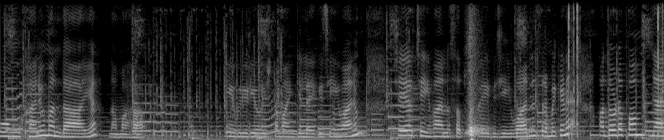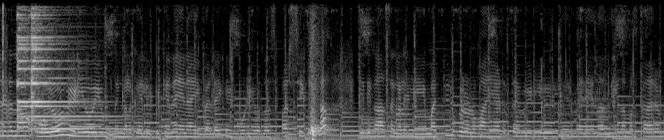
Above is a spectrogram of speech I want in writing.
ഓം ഹനുമന്തായ നമഃ. ഈ വീഡിയോ ഇഷ്ടമായെങ്കിൽ ലൈക്ക് ചെയ്യുവാനും ഷെയർ ചെയ്യുവാനും സബ്സ്ക്രൈബ് ചെയ്യുവാനും ശ്രമിക്കണേ. അതോടൊപ്പം ഞാനിടുന്ന ഓരോ വീഡിയോയും നിങ്ങൾക്ക് ലഭിക്കുന്നതിനായി ബെല്ലൈക്കൻ കൂടി ഒന്ന് സ്പർശിക്കുക. ഇതിഹാസങ്ങളിലെ മറ്റൊരു പേരുകളുമായി അടുത്ത വീഡിയോയിൽ വരുന്നവരെ നന്ദി നമസ്കാരം.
